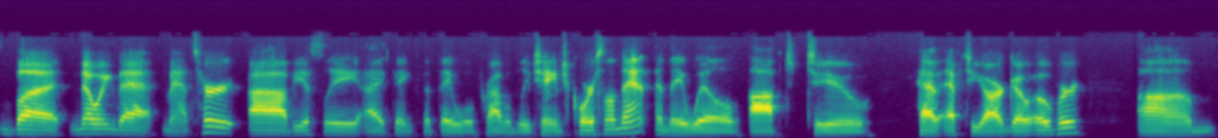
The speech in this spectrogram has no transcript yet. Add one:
but knowing that Matt's hurt, obviously, I think that they will probably change course on that, and they will opt to have FTR go over. Um,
